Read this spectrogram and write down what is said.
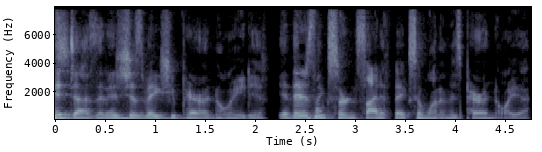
it doesn't. It just makes you paranoid. If, if there's like certain side effects, and one of them is paranoia.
